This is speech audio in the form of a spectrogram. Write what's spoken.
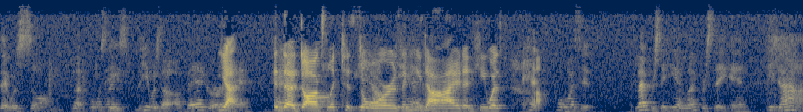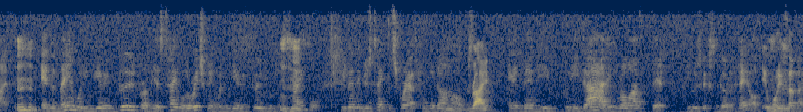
that was. Um, that, what was he? He was a, a beggar. Yeah. And the had, dogs uh, licked his yeah, sores and he had, uh, died and he was Had, what was it? Leprosy. He had leprosy and he died. Mhm. And the man wouldn't give him food from his table. The rich man wouldn't give him food from his Mhm. table. He let him just take the scraps from the dogs. right. And then he, when he died, he realized that he was fixing to go to hell. He wanted Mhm. somebody.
